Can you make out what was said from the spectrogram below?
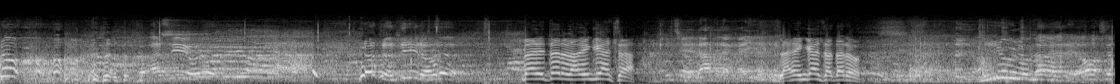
¡No! Así, boludo. No lo tiro, boludo. Dale, Taro, la venganza. Das la caída. La venganza, Taro. Dale, dale,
